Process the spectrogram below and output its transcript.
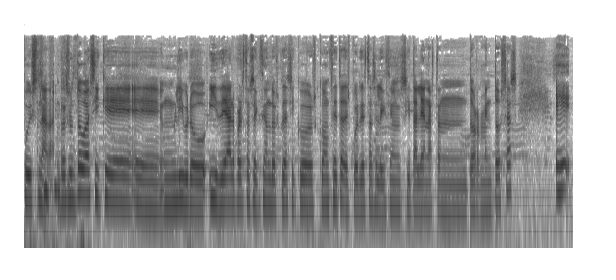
Pois nada, resultou así que eh, un libro ideal para esta sección dos clásicos con Z despois destas eleccións italianas tan tormentosas. É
